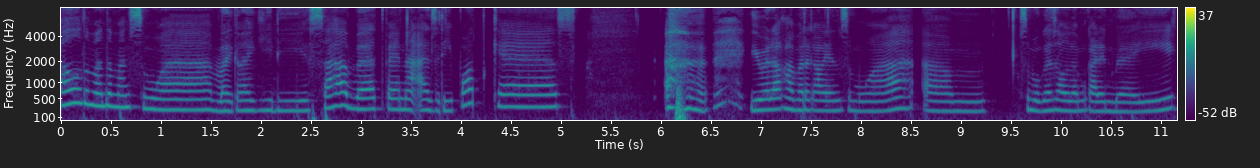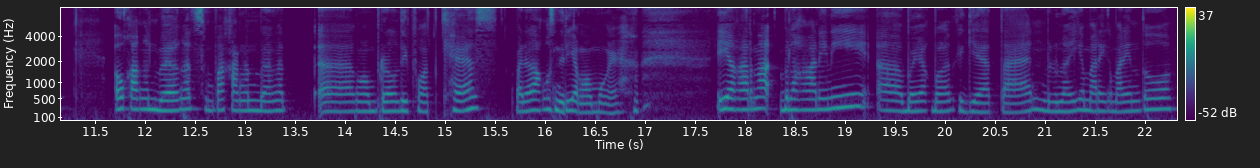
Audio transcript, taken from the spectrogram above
Halo teman-teman semua, balik lagi di Sahabat Pena Azri Podcast. Gimana kabar kalian semua? Um, semoga selalu dalam keadaan baik. Oh kangen banget, sumpah kangen banget uh, ngobrol di podcast. Padahal aku sendiri yang ngomong ya. Iya karena belakangan ini uh, banyak banget kegiatan. Belum lagi kemarin-kemarin tuh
